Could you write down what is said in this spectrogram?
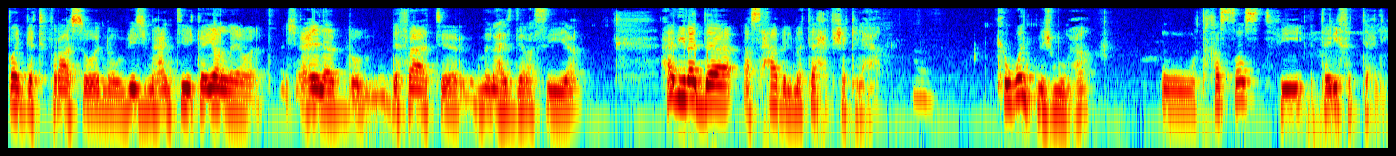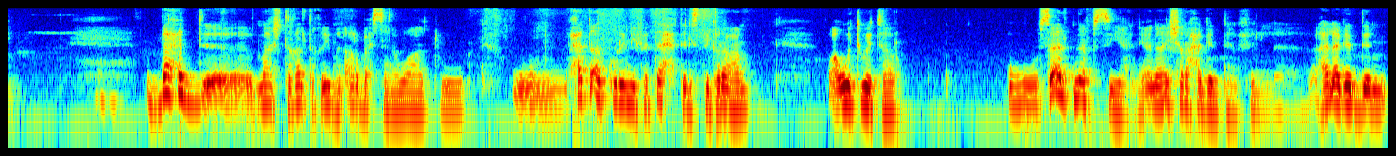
طقت في راسه إنه بيجمع انتيكا يلا يا ولد. علب دفاتر مناهج دراسية. هذه لدى أصحاب المتاحف بشكل عام. كونت مجموعة وتخصصت في تاريخ التعليم. بعد آه، ما اشتغلت تقريبا أربع سنوات. وحتى أذكر إني فتحت الإنستغرام أو تويتر وسألت نفسي يعني أنا إيش راح أقدم في. هل أقدم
